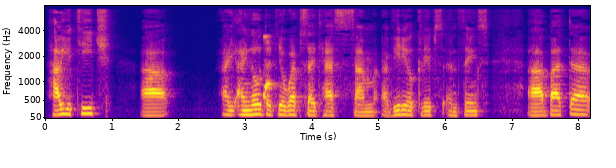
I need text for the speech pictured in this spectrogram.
how you teach? Uh, I, I, know that your website has some uh, video clips and things. Uh, but uh,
